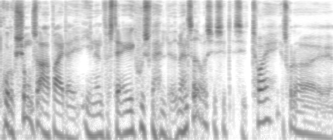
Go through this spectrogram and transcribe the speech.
produktionsarbejder i en eller anden forstand. Jeg kan ikke huske, hvad han lavede, men han sad også i sit, sit tøj. Jeg tror, der var, øh,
